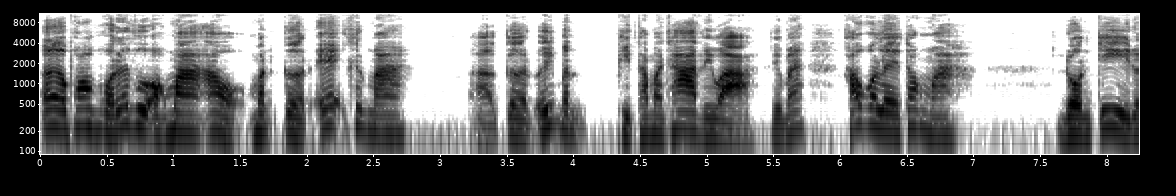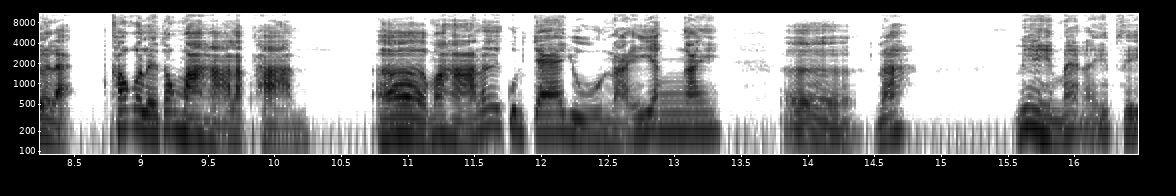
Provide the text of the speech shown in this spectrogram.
เออ พอผลสูตรออกมา เอ้า มันเกิดเอ๊ะขึ้นมาอ่าเกิดเอ้ยมันผิดธรรมชาติดีว่าถูกไหมเขาก็เลยต้องมาโดนจี้ด้วยแหละเขาก็เลยต้องมาหาหลักฐาน เออ มาหาเลยกุญแจอยู่ไหนยังไง เออ นะ นี่เห็นไหมล่ะเอฟซี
